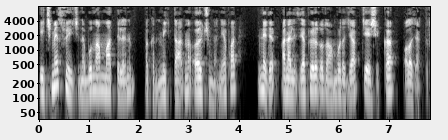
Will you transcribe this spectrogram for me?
İçme suyu içinde bulunan maddelerin bakın miktarını ölçümlerini yapar. Nedir? Analiz yapıyoruz. O zaman burada cevap C şıkkı olacaktır.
